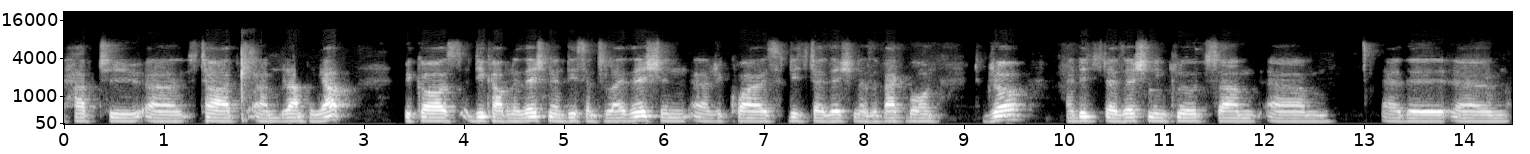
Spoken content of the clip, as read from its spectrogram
have to start um, ramping up because decarbonization and decentralization requires digitization as a backbone to grow uh, digitization includes um, um, uh, the um,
